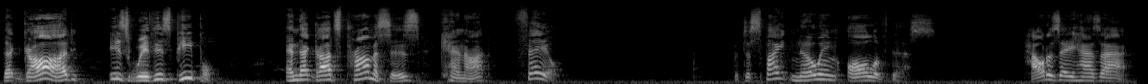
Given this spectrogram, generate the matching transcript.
that God is with his people and that God's promises cannot fail. But despite knowing all of this, how does Ahaz act?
